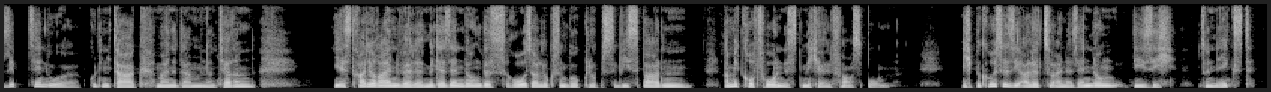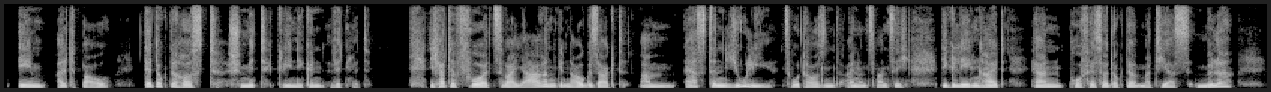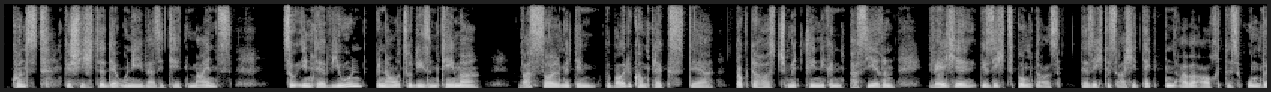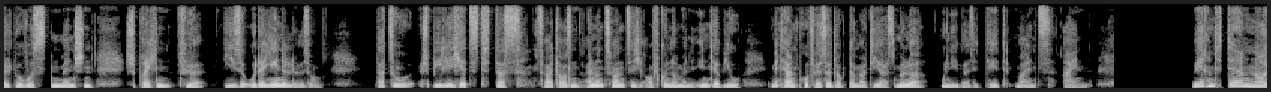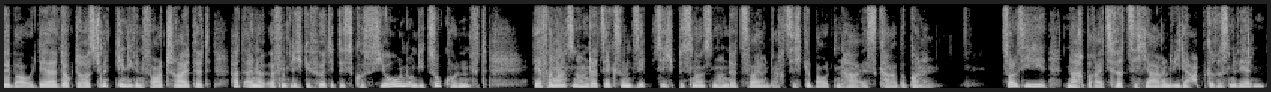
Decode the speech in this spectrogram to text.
17 Uhr. Guten Tag, meine Damen und Herren. Hier ist Radio Rheinwelle mit der Sendung des Rosa-Luxemburg-Clubs Wiesbaden. Am Mikrofon ist Michael Forsbohm. Ich begrüße Sie alle zu einer Sendung, die sich zunächst dem Altbau der Dr. Horst Schmidt Kliniken widmet. Ich hatte vor zwei Jahren, genau gesagt am 1. Juli 2021, die Gelegenheit, Herrn Professor Dr. Matthias Müller, Kunstgeschichte der Universität Mainz, zu interviewen, genau zu diesem Thema, was soll mit dem Gebäudekomplex der Dr. Horst Schmidt Kliniken passieren, welche Gesichtspunkte aus der Sicht des Architekten, aber auch des umweltbewussten Menschen sprechen für diese oder jene Lösung. Dazu spiele ich jetzt das 2021 aufgenommene Interview mit Herrn Prof. Dr. Matthias Müller, Universität Mainz ein. Während der Neubau der Dr. Horst Schmidt Kliniken fortschreitet, hat eine öffentlich geführte Diskussion um die Zukunft der von 1976 bis 1982 gebauten HSK begonnen. Soll sie nach bereits 40 Jahren wieder abgerissen werden?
